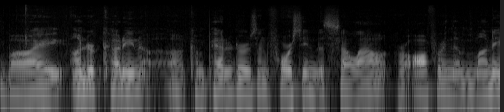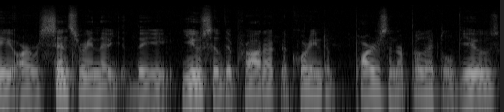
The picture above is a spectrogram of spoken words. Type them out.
by undercutting uh, competitors and forcing them to sell out or offering them money or censoring the, the use of the product according to partisan or political views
